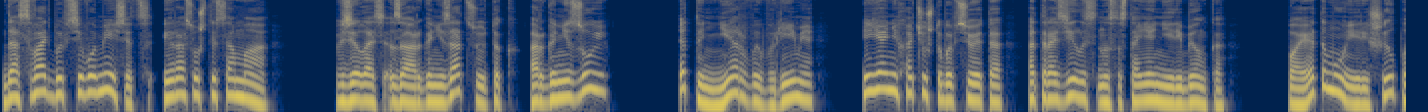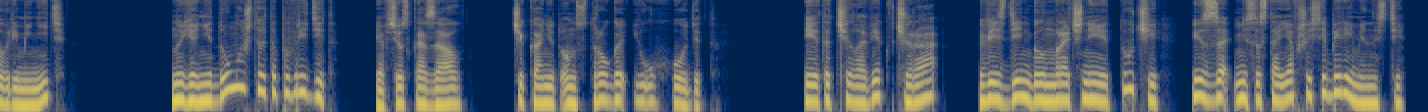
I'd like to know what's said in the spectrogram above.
«До свадьбы всего месяц, и раз уж ты сама взялась за организацию, так организуй. Это нервы, время, и я не хочу, чтобы все это отразилось на состоянии ребенка. Поэтому и решил повременить. Но я не думаю, что это повредит. Я все сказал. Чеканит он строго и уходит. И этот человек вчера весь день был мрачнее тучи из-за несостоявшейся беременности.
